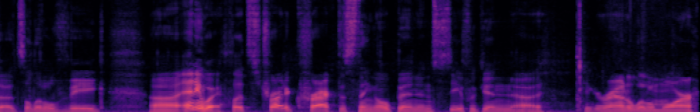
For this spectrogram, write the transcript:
uh, it's a little vague. Uh, anyway, let's try to crack this thing open and see if we can uh, dig around a little more.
